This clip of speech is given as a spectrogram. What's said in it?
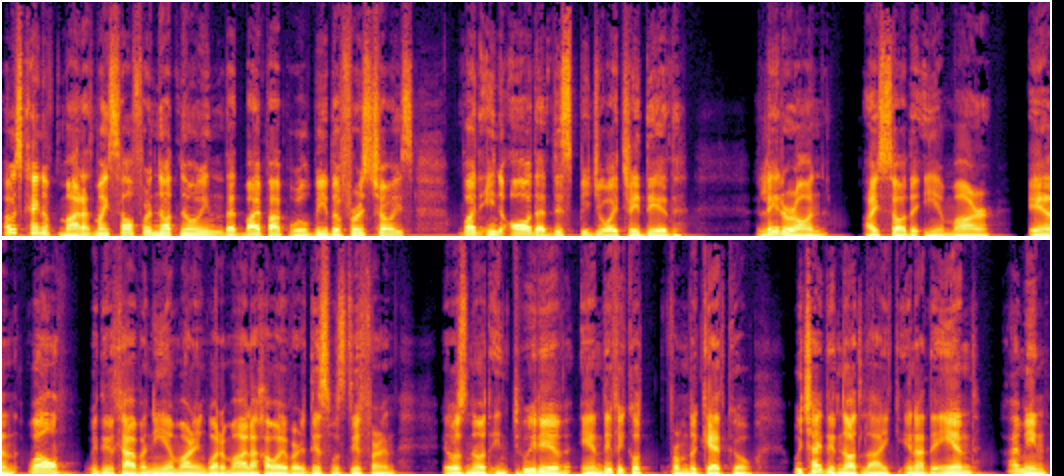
I was kind of mad at myself for not knowing that BiPAP will be the first choice, but in all that this PGY3 did. Later on, I saw the EMR, and well, we did have an EMR in Guatemala, however, this was different. It was not intuitive and difficult from the get go, which I did not like. And at the end, I mean,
